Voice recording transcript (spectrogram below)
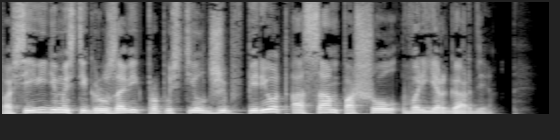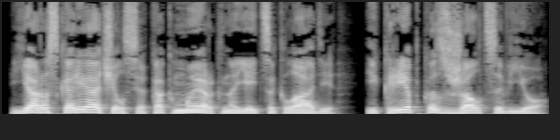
По всей видимости, грузовик пропустил джип вперед, а сам пошел в арьергарде. Я раскорячился, как мерк на яйцекладе, и крепко сжал цевье.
